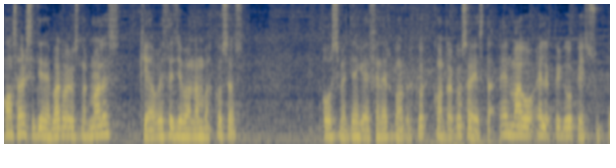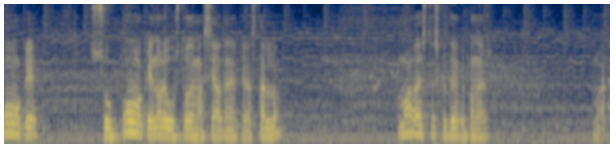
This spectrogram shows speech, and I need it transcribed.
Vamos a ver si tiene bárbaros normales, que a veces llevan ambas cosas. O si me tiene que defender con otra, cosa. Ahí está. El mago eléctrico, que supongo que... Supongo que no le gustó demasiado tener que gastarlo. Lo malo de esto es que tengo que poner... Vale.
